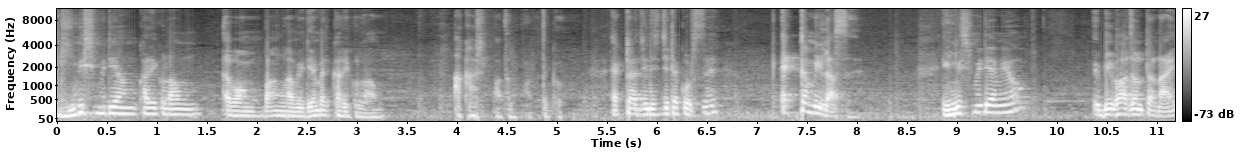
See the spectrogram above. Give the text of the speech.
ইংলিশ মিডিয়াম কারিকুলাম এবং বাংলা মিডিয়ামের কারিকুলাম আকাশ পাতাল পার্থক্য একটা জিনিস যেটা করছে, একটা মিল আছে। ইংলিশ মিডিয়ামেও বিভাজনটা নাই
